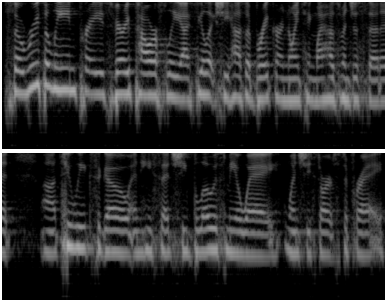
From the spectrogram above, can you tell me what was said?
So Ruth Aline prays very powerfully. I feel like she has a breaker anointing. My husband just said it uh, two weeks ago, and he said she blows me away when she starts to pray.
